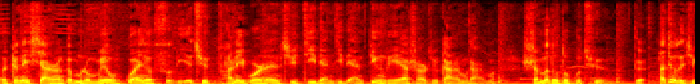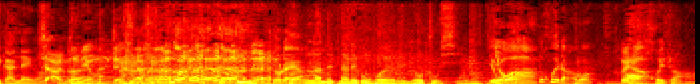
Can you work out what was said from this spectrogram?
呃，跟那线上根本就没有关系，就私底下去团了一波人去几点几点定这些事儿，去干什么干什么，什么他都不去，对他就得去干这个，这二哥明白这个。就这样。那这那这工会有主席吗？有啊会长吗？哦会长，会长，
